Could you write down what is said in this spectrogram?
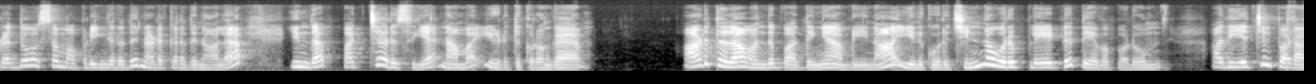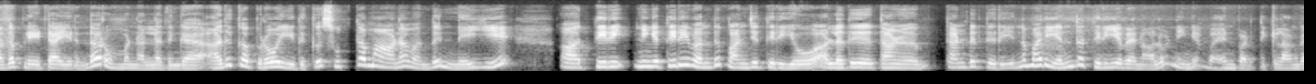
பிரதோஷம் அப்படிங்கிறது நடக்கிறதுனால இந்த பச்சரிசியை நாம் எடுத்துக்கிறோங்க. அடுத்ததாக வந்து பார்த்திங்க அப்படின்னா இதுக்கு ஒரு சின்ன ஒரு பிளேட்டு தேவைப்படும். அது எச்சில் படாத பிளேட்டாக இருந்தால் ரொம்ப நல்லதுங்க. அதுக்கப்புறம் இதுக்கு சுத்தமான வந்து நெய் திரி. நீங்கள் திரி வந்து பஞ்சு திரியோ அல்லது த தண்டு திரி இந்த மாதிரி எந்த திரியை வேணாலும் நீங்கள் பயன்படுத்திக்கலாங்க.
